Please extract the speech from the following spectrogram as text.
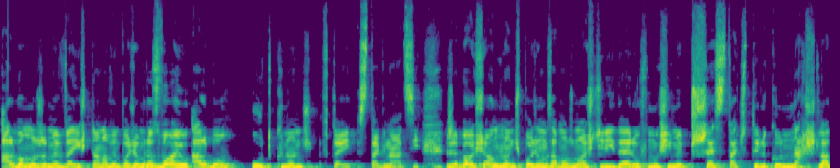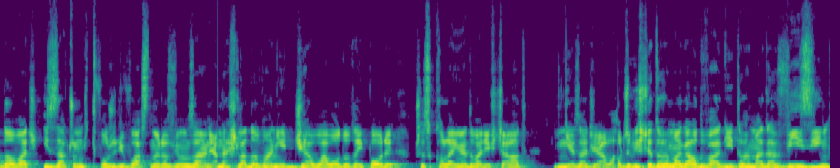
Albo możemy wejść na nowy poziom rozwoju, albo utknąć w tej stagnacji. Żeby osiągnąć poziom zamożności liderów, musimy przestać tylko naśladować i zacząć tworzyć własne rozwiązania. Naśladowanie działało do tej pory, przez kolejne 20 lat nie zadziała. Oczywiście to wymaga odwagi, to wymaga wizji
